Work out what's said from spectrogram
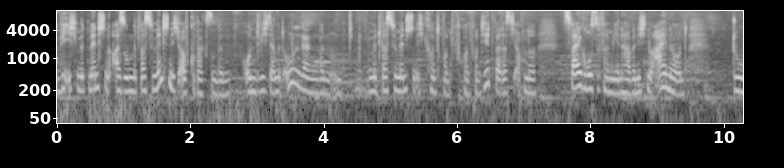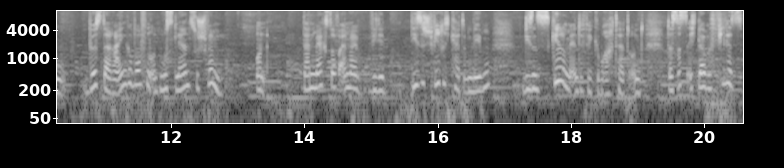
wie ich mit Menschen, also mit was für Menschen ich aufgewachsen bin und wie ich damit umgegangen bin und mit was für Menschen ich konfrontiert war, dass ich auch eine, zwei große Familien habe, nicht nur eine. Und du wirst da reingeworfen und musst lernen zu schwimmen. Und dann merkst du auf einmal, wie dir diese Schwierigkeit im Leben diesen Skill im Endeffekt gebracht hat. Und das ist, ich glaube, vieles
